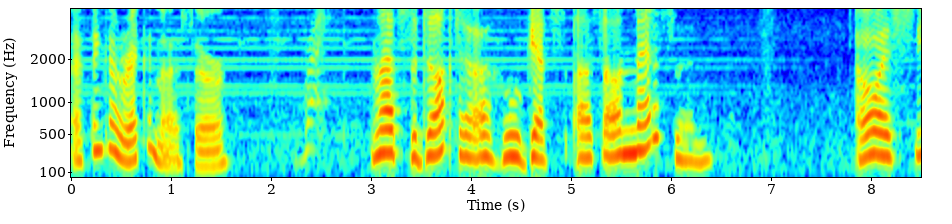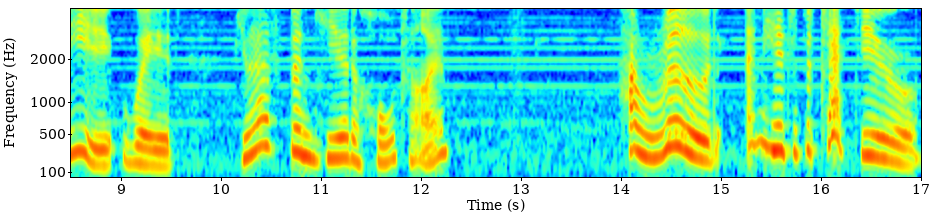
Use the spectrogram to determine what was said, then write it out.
I think I recognize her. right. That's the doctor who gets us our medicine. Oh, I see. Wait, you have been here the whole time? How rude! I'm here to protect you!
